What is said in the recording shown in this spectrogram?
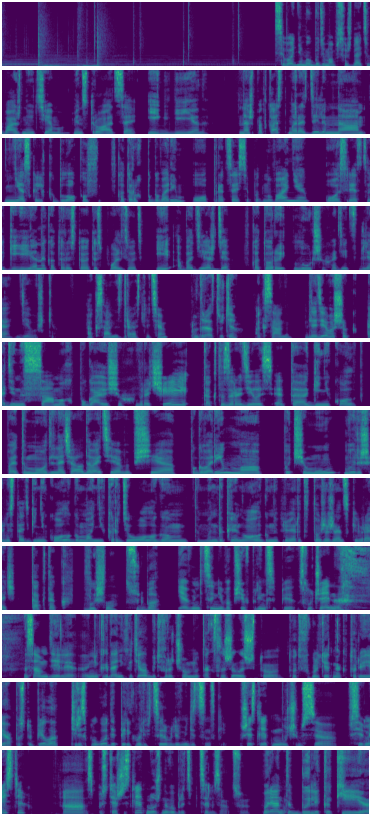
Сегодня мы будем обсуждать важную тему – менструация и гигиена. Наш подкаст мы разделим на несколько блоков, в которых поговорим о процессе подмывания, о средствах гигиены, которые стоит использовать, и об одежде, в которой лучше ходить для девушки. Оксана, здравствуйте. Здравствуйте. Оксана, для девушек один из самых пугающих врачей как-то зародилась — это гинеколог. Поэтому для начала давайте вообще поговорим а, Почему вы решили стать гинекологом, а не кардиологом, там, эндокринологом, например, это тоже женский врач? Как так вышло? Судьба. Я в медицине вообще, в принципе, случайно. На самом деле, никогда не хотела быть врачом, но так сложилось, что тот факультет, на который я поступила, через полгода переквалифицировали в медицинский. Шесть лет мы учимся все вместе, а спустя шесть лет нужно выбрать специализацию. Варианты были какие?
